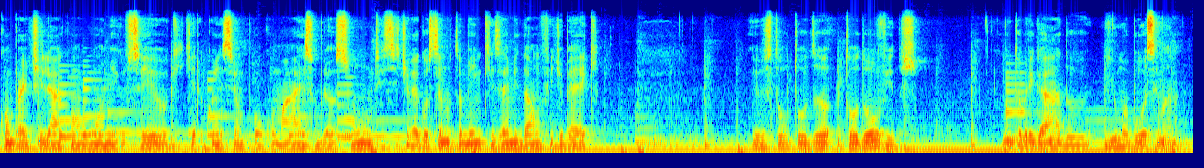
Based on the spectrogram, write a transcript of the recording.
compartilhar com algum amigo seu que queira conhecer um pouco mais sobre o assunto, e se estiver gostando também quiser me dar um feedback, eu estou todo, todo ouvidos. Muito obrigado e uma boa semana.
